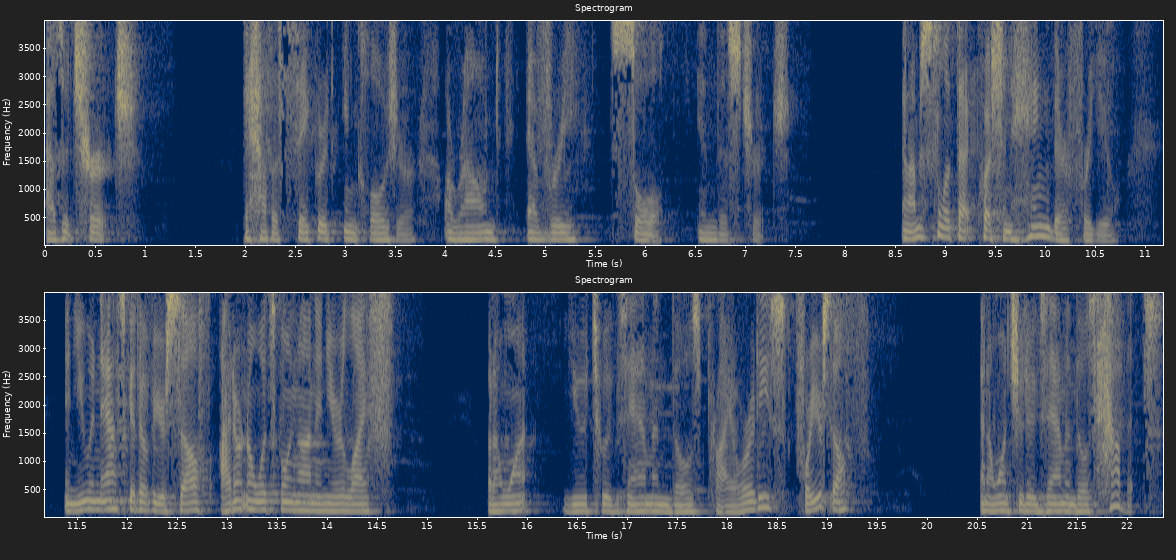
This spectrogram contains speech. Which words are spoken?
as a church to have a sacred enclosure around every soul in this church? And I'm just going to let that question hang there for you. And you and ask it of yourself. I don't know what's going on in your life, but I want you to examine those priorities for yourself, and I want you to examine those habits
